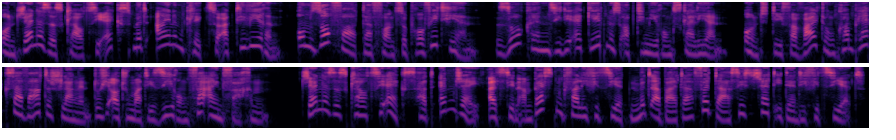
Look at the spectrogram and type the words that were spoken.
und Genesis Cloud CX mit einem Klick zu aktivieren, um sofort davon zu profitieren. So können Sie die Ergebnisoptimierung skalieren und die Verwaltung komplexer Warteschlangen durch Automatisierung vereinfachen. Genesis Cloud CX hat MJ als den am besten qualifizierten Mitarbeiter für Darcys Chat identifiziert.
